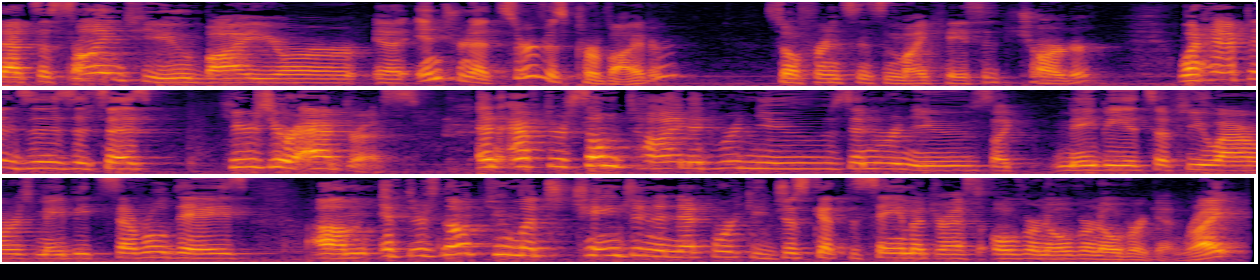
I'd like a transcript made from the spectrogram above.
that's assigned to you by your uh, internet service provider. So for instance, in my case, it's charter. What happens is it says, here's your address. And after some time, it renews and renews. Like maybe it's a few hours, maybe it's several days. Um, if there's not too much change in the network, you just get the same address over and over and over again, right?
